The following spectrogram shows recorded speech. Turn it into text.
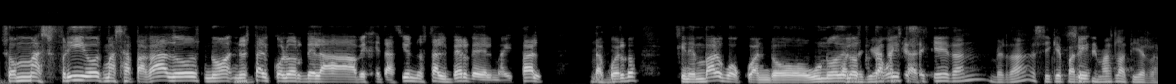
Son más fríos, más apagados, no, no está el color de la vegetación, no está el verde del maizal, ¿de acuerdo? Sin embargo, cuando uno de los protagonistas... Que se quedan, ¿verdad? Sí que parece más la Tierra.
